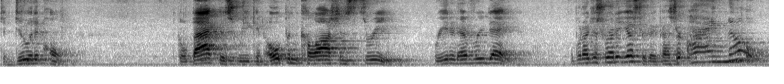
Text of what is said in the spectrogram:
to do it at home. Go back this week and open Colossians 3. Read it every day. But I just read it yesterday, Pastor. I know.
